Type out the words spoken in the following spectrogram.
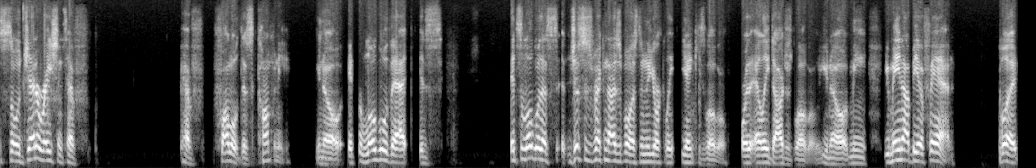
so generations have have followed this company. You know, it's a logo that is it's a logo that's just as recognizable as the New York Yankees logo or the LA Dodgers logo. You know, I mean, you may not be a fan, but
